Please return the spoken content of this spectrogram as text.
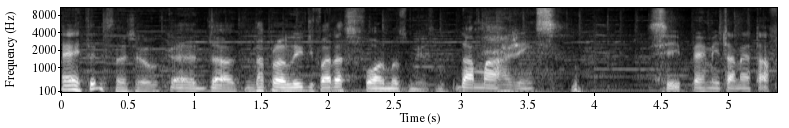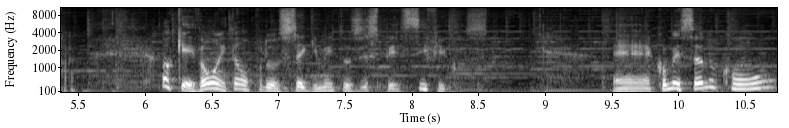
É interessante, eu- é, dá, dá pra ler de várias formas mesmo. Dá margens, se permite a metáfora. Ok, vamos então para os segmentos específicos. É, começando com.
